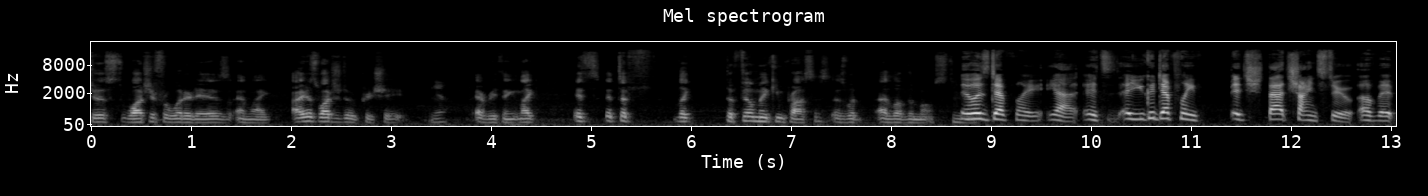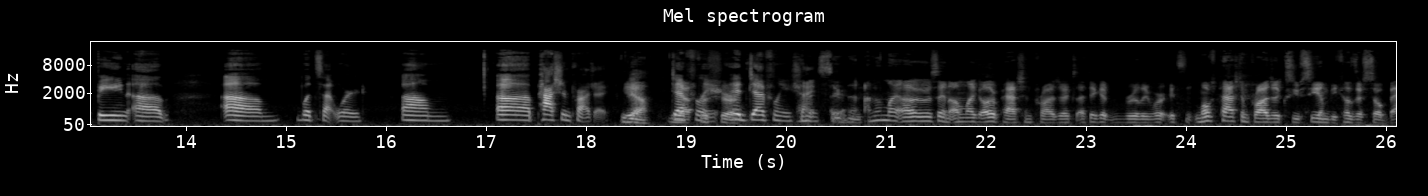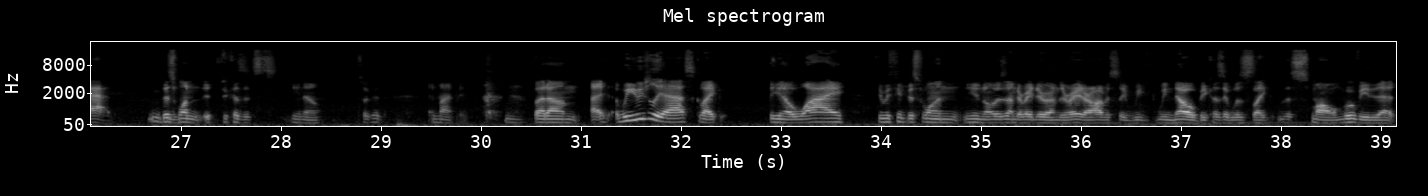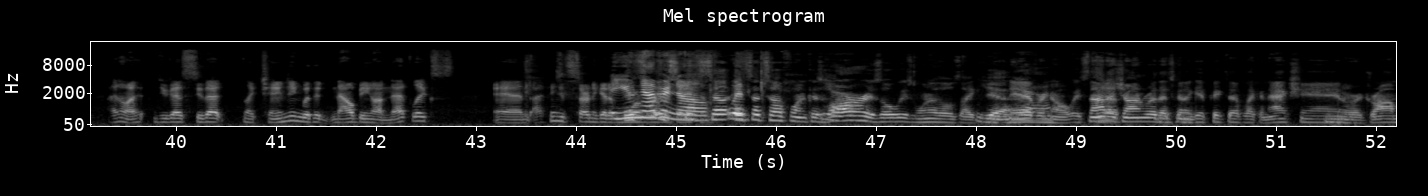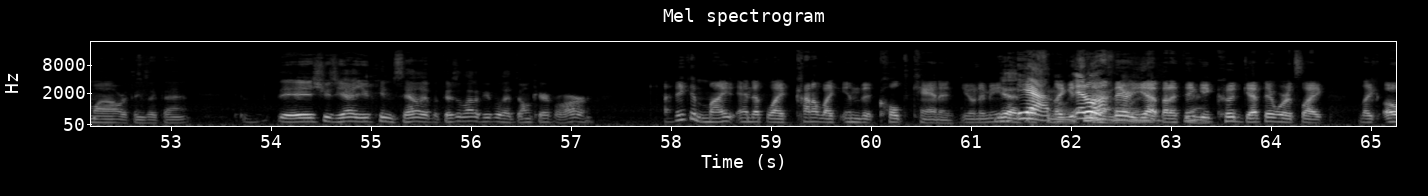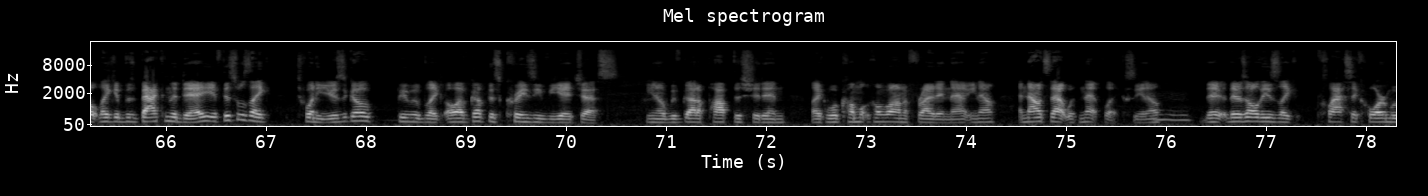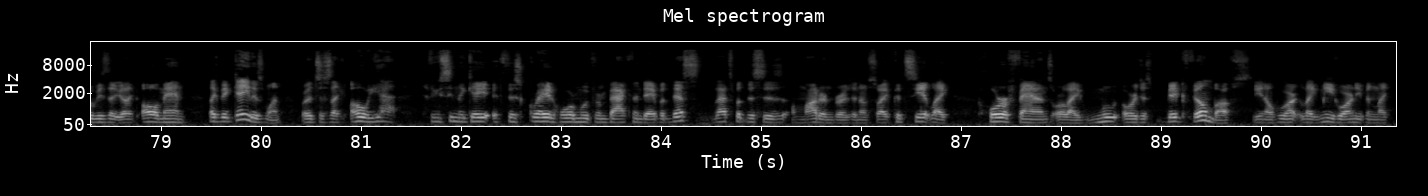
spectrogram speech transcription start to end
Scares. Just watch it for what it is, and like I just watch it to appreciate Yeah. everything. Like it's it's a f- like the filmmaking process is what I love the most. It was definitely yeah. It's you could definitely it sh- that shines through of it being a um what's that word um a passion project. Yeah, Definitely, yeah, for sure. it definitely shines And- through. and unlike I was saying, unlike other passion projects, I think it really works. It's most passion projects you see them because they're so bad. This Mhm. one, it's because it's you know so good, in my opinion. Mm. but um, I, we usually ask like, you know, why do we think this one you know is underrated or underrated? Obviously, we we know because it was like this small movie that I don't know. I, do you guys see that like changing with it now being on Netflix? And I think it's starting to get a You more never it's, know. It's, a, With- it's a tough one because Yeah. horror is always one of those like Yeah. you never Yeah. know. It's not Yeah. a genre that's Mhm. going to get picked up like an action Mhm. or a drama or things like that. The issues, yeah, you can sell it, but there's a lot of people that don't care for horror. I think it might end up like kind of like in the cult canon. You know what I mean? Yeah, Yeah. Like it's It'll- not there yet, but I think Yeah. it could get there where it's like, like oh, like it was back in the day. If this was like 20 years ago, people would be like, oh, I've got this crazy VHS. You know, we've got to pop this shit in. Like we'll come come on a Friday night, you know. And now it's that with Netflix. You know, Mhm. there, there's all these like classic horror movies that you're like, oh man, like The Gate is one where it's just like, oh yeah, have you seen The Gate? It's this great horror movie from back in the day. But this that's what this is a modern version of. So I could see it like horror fans or like mo- or just big film buffs, you know, who aren't like me, who aren't even like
